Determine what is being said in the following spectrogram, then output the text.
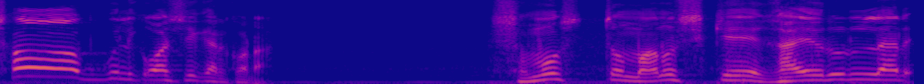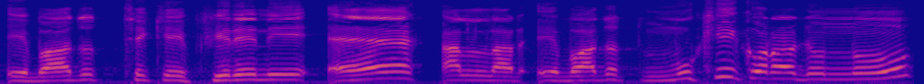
সবগুলিকে অস্বীকার করা। সমস্ত মানুষকে গায়রুল্লাহর এবাদত থেকে ফিরে নিয়ে এক আল্লাহর এবাদত মুখী করার জন্য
